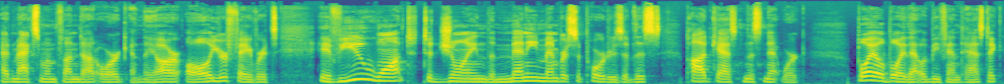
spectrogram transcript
at MaximumFun.org, and they are all your favorites. If you want to join the many member supporters of this podcast and this network, boy, oh boy, that would be fantastic.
